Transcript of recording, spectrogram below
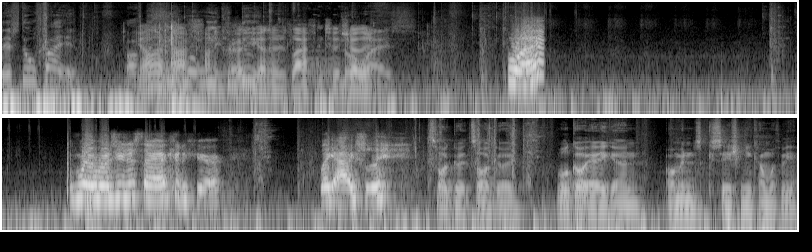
They're still fighting. Y'all are not funny, bro. You guys are just laughing to each No other. ways. What? Wait, what did you just say? I could hear. Like, actually. It's all good, it's all good. We'll go A again. Omen, Sage, can you come with me?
